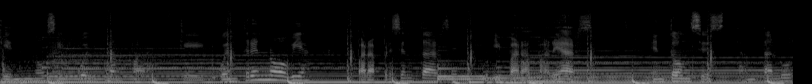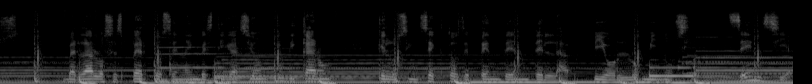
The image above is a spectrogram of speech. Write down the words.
que no se encuentran para que encuentren novia para presentarse y para parearse. Entonces, tanta luz, ¿verdad? Los expertos en la investigación indicaron que los insectos dependen de la bioluminiscencia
